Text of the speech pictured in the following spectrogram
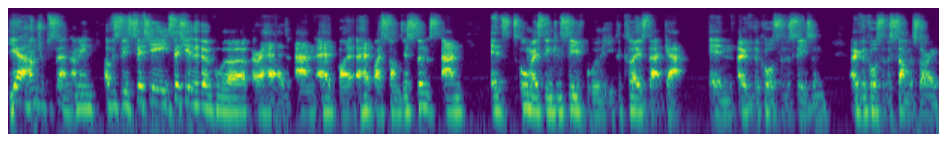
Yeah, hundred percent. I mean, obviously, City, City and Liverpool are, are, ahead and ahead by ahead by some distance, and it's almost inconceivable that you could close that gap in over the course of the season, over the course of the summer. Sorry,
